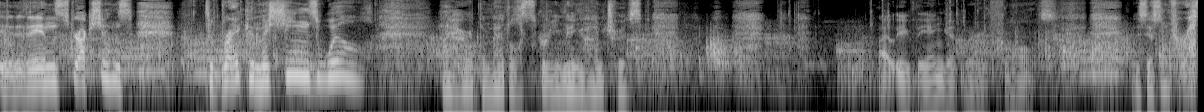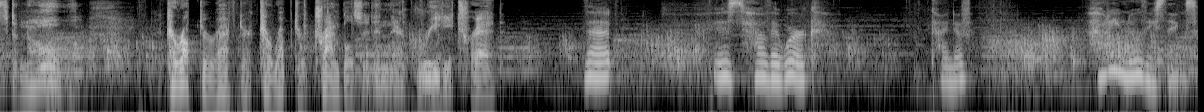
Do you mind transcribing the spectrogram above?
instructions to break a machine's will. I heard the metal screaming, Huntress. I leave the ingot where it falls. This isn't for us to know. Corruptor after corruptor tramples it in their greedy tread. That is how they work. Kind of. How do you know these things?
